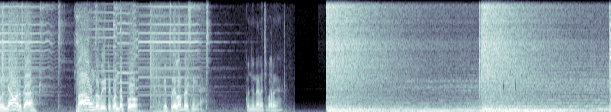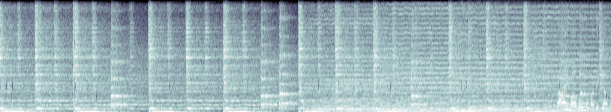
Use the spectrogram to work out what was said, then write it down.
உங்களுக்கு ஞாபகம் இருக்கா? நான் உங்க வீட்டுக்கு வந்தப்போ எப்படியெல்லாம் பேசுனீங்க? கொஞ்சம் நினைச்சு பாருங்க. தாய்மாவுன்னு மதிக்காம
